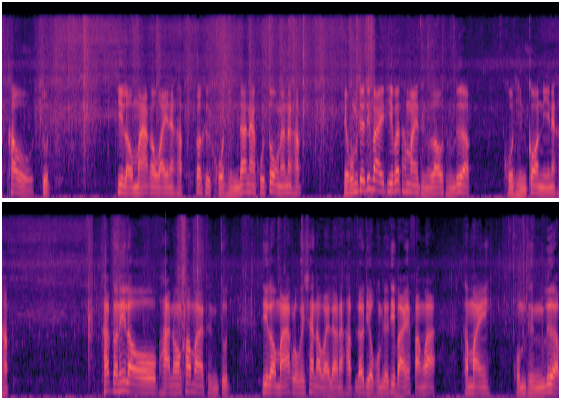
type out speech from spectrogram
บเข้าจุดที่เรามาร์กเอาไว้นะครับ ก็คือโขดหินด้านหน้าครูโต้งนั้นนะครับ เดี๋ยวผมจะอธิบายทีว่าทำไมถึงเราถึงเลือกโขดหินก้อนนี้นะครับ ครับตอนนี้เราพาน้องเข้ามาถึงจุดที่เรา mark location เอาไว้แล้วนะครับ แล้วเดี๋ยวผมจะอธิบายให้ฟังว่าทำไมผมถึงเลือก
